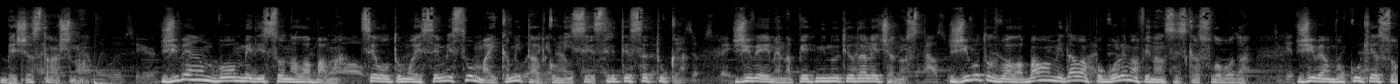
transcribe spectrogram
Беше страшно. Живеам во Медисон, Алабама. Целото мое семејство, мајка ми, татко ми и сестрите се тука. Живееме на 5 минути оддалеченост. Животот во Алабама ми дава поголема финансиска слобода. Живеам во куќа со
